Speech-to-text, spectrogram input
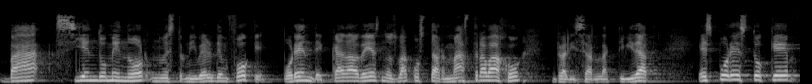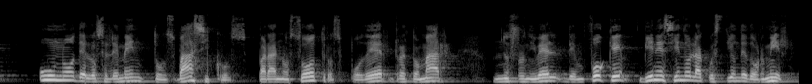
va siendo menor nuestro nivel de enfoque. Por ende, cada vez nos va a costar más trabajo realizar la actividad. Es por esto que uno de los elementos básicos para nosotros poder retomar nuestro nivel de enfoque viene siendo la cuestión de dormir.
